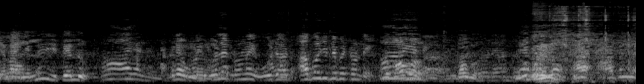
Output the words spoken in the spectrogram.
ఇలా వెళ్ళి ఈ తెల్లు అక్కడే ఉన్నాయి ఊళ్ళో ఉన్నాయి ఊటి ఆపోజిట్లో పెట్టుంటాయి బాబు బాబు ఆ- అతన్ని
